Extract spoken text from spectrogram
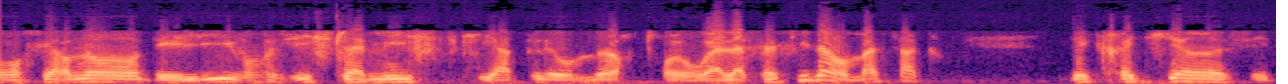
concernant des livres islamistes qui appelaient au meurtre ou à l'assassinat, au massacre des chrétiens et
